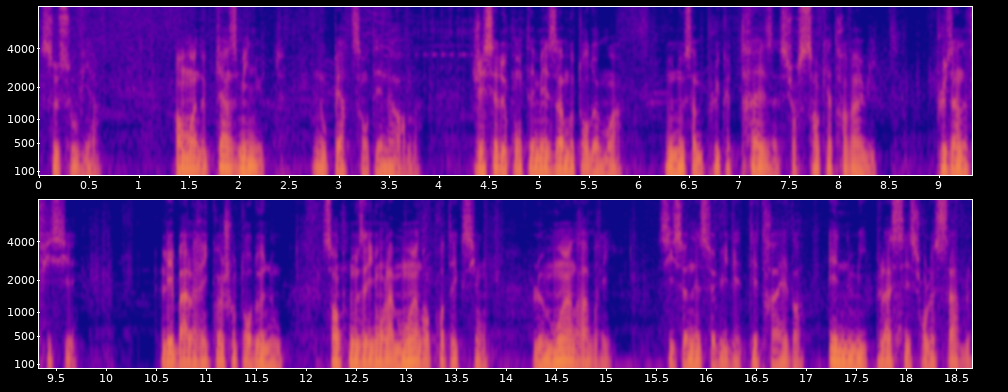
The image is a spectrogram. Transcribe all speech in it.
se souvient. En moins de 15 minutes, nos pertes sont énormes. J'essaie de compter mes hommes autour de moi. Nous ne sommes plus que 13 sur 188, plus un officier. Les balles ricochent autour de nous, sans que nous ayons la moindre protection, le moindre abri, si ce n'est celui des tétraèdres, ennemis placés sur le sable,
